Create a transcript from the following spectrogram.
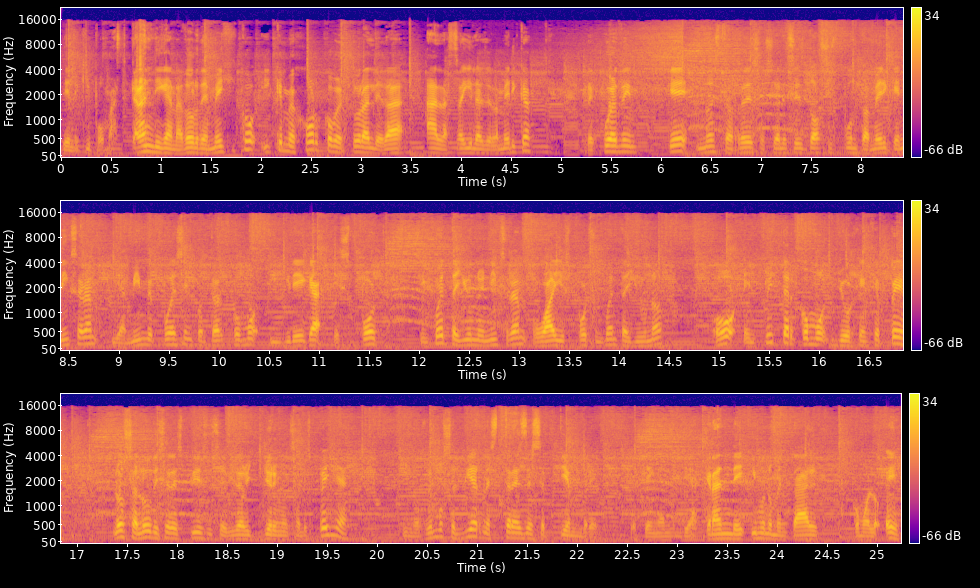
del equipo más grande y ganador de México y que mejor cobertura le da a las Águilas del América. Recuerden que nuestras redes sociales es dosis.américa en Instagram y a mí me puedes encontrar como YSport51 en Instagram, YSport51 o en Twitter como JurgenGP. Los saluda y se despide su servidor Jeremy González Peña. Y nos vemos el viernes 3 de septiembre. Que tengan un día grande y monumental como lo es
